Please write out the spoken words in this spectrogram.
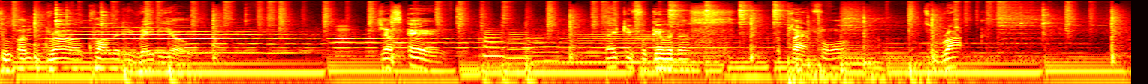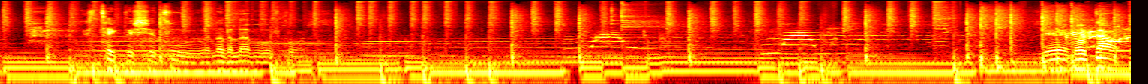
To Underground Quality Radio. Jus-Ed. Thank you for giving us the platform to rock. Let's take this shit to another level, of course. Yeah, no doubt.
